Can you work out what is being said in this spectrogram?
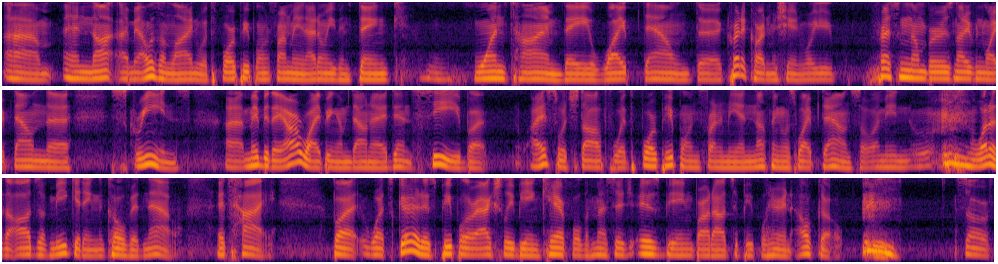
Um, and not, I mean, I was in line with four people in front of me, and I don't even think one time they wiped down the credit card machine where you're pressing numbers, not even wipe down the screens. Uh, maybe they are wiping them down, I didn't see, but I switched off with four people in front of me and nothing was wiped down. So, I mean, what are the odds of me getting the COVID now? It's high. But what's good is people are actually being careful. The message is being brought out to people here in Elko. so if,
